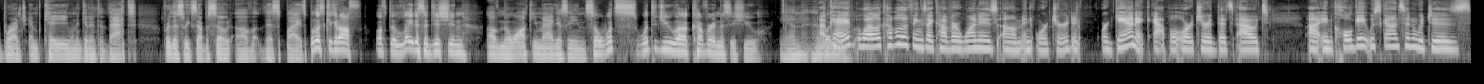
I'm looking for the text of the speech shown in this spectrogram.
Brunch MKE. I want to get into that for this week's episode of This Bites. But let's kick it off with the latest edition of Milwaukee Magazine. So, what's what did you uh, cover in this issue, Ann? And what Okay. you- Well, a couple of things I cover. One is um, an orchard, an organic apple orchard that's out uh, in Colgate, Wisconsin, which is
